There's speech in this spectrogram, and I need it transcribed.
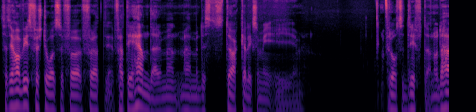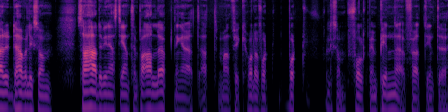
Så att jag har viss förståelse för, för, att, för att det händer men, men, men det stökar liksom i, i för oss i driften. Och det här, det här var liksom, så här hade vi nästan egentligen på alla öppningar att, att man fick hålla bort, bort liksom folk med en pinne för att inte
